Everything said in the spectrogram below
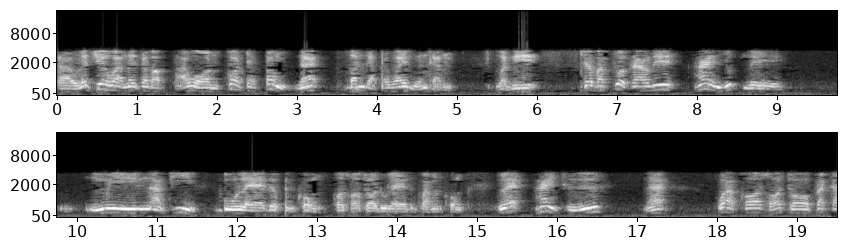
คราว และเชื่อว่าในฉบับถาวรก็จะต้องนะบัญญัติเอาไว้เหมือนกัน วันนี้ฉบับชั่วคราวนี้ให้ยุทธเลมีหน้าที่ดูแลเรื่องมั่นคงคสชดูแลเรื่องความมั่นคง และให้ถือนะ ว่าคอสชประก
